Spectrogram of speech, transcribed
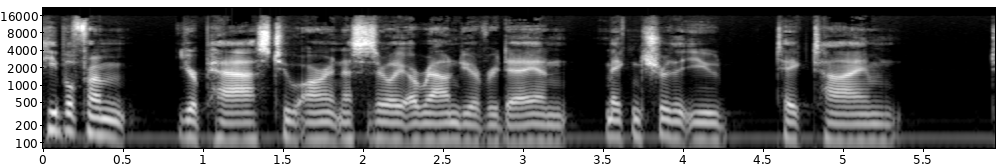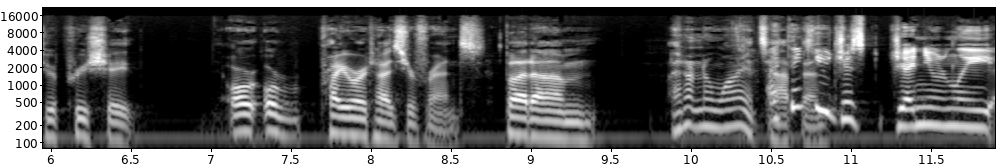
people from your past who aren't necessarily around you every day and making sure that you take time to appreciate or, or prioritize your friends. But um, I don't know why it's I happened. think you just genuinely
